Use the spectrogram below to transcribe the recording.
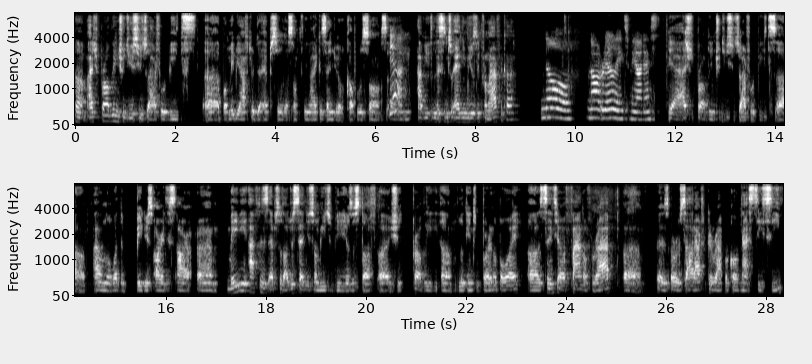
Um, I should probably introduce you to Afrobeats, uh, but maybe after the episode or something, I can send you a couple of songs. Yeah. Um, have you listened to any music from Africa? No, not really, to be honest. Yeah, I should probably introduce you to Afrobeats. Um, I don't know what the biggest artists are. Um, maybe after this episode, I'll just send you some YouTube videos and stuff. Uh, you should probably um, look into Burna Boy. Uh, since you're a fan of rap, uh, there's a South African rapper called Nasty C.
